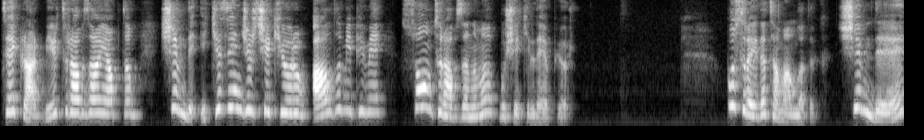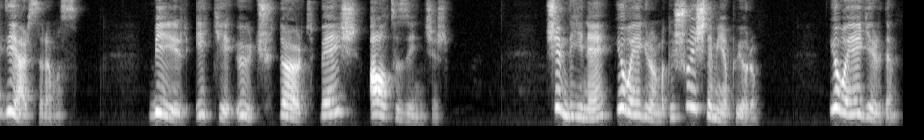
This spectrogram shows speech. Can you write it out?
Tekrar bir trabzan yaptım. Şimdi iki zincir çekiyorum. Aldım ipimi. Son trabzanımı bu şekilde yapıyorum. Bu sırayı da tamamladık. Şimdi diğer sıramız. 1, 2, 3, 4, 5, 6 zincir. Şimdi yine yuvaya giriyorum. Bakın şu işlemi yapıyorum. Yuvaya girdim.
